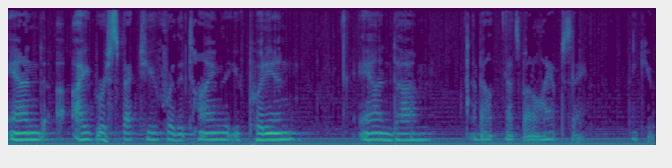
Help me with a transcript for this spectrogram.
And I respect you for the time that you've put in. And um, about that's about all I have to say. Thank you.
